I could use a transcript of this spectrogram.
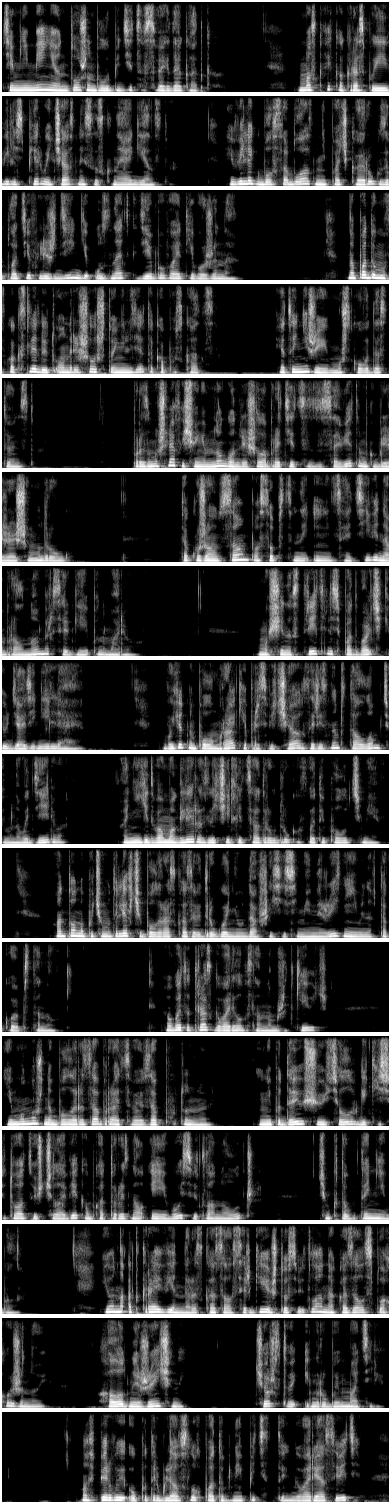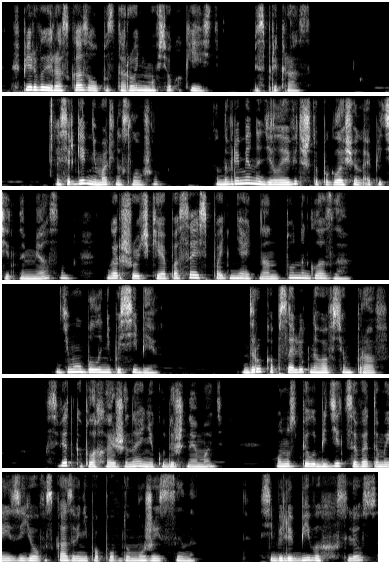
Тем не менее, он должен был убедиться в своих догадках. В Москве как раз появились первые частные сыскные агентства. И велик был соблазн, не пачкая рук, заплатив лишь деньги, узнать, где бывает его жена. Но подумав как следует, он решил, что нельзя так опускаться. Это ниже мужского достоинства. Поразмышляв еще немного, он решил обратиться за советом к ближайшему другу. Так уже он сам по собственной инициативе набрал номер Сергея Пономарева. Мужчины встретились в подвальчике у дяди Гиляя. В уютном полумраке, при свечах, за резным столом темного дерева, они едва могли различить лица друг друга в этой полутьме. Антону почему-то легче было рассказывать другой неудавшейся семейной жизни именно в такой обстановке. В этот раз говорил в основном Житкевич. Ему нужно было разобрать свою запутанную не поддающуюся логике ситуацию с человеком, который знал и его, и Светлану лучше, чем кто бы то ни было. И он откровенно рассказал Сергею, что Светлана оказалась плохой женой, холодной женщиной, черствой и грубой матерью. Он впервые употреблял вслух подобные эпитеты, говоря о Свете, впервые рассказывал постороннему все как есть, без прикрас. А Сергей внимательно слушал, одновременно делая вид, что поглощен аппетитным мясом, горшочки и опасаясь поднять на Антона глаза. Ему было не по себе. Друг абсолютно во всем прав. Светка плохая жена и никудышная мать. Он успел убедиться в этом и из ее высказываний по поводу мужа и сына. Себелюбивых слез,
